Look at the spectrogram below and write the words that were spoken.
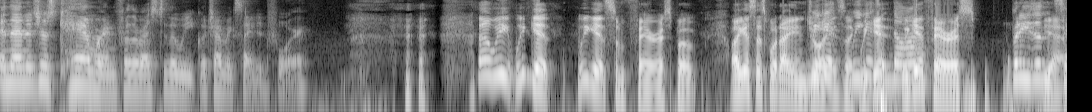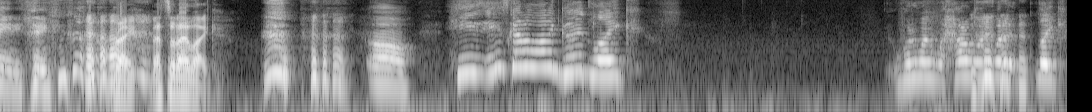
and then it's just Cameron for the rest of the week, which I'm excited for. Uh, we we get we get some Ferris, but well, I guess that's what I enjoy. get- is like we we, get get, we get Ferris, But he doesn't Yeah. say anything. right? That's what I like. Oh, he he's got a lot of good like. What do I? How do I to like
